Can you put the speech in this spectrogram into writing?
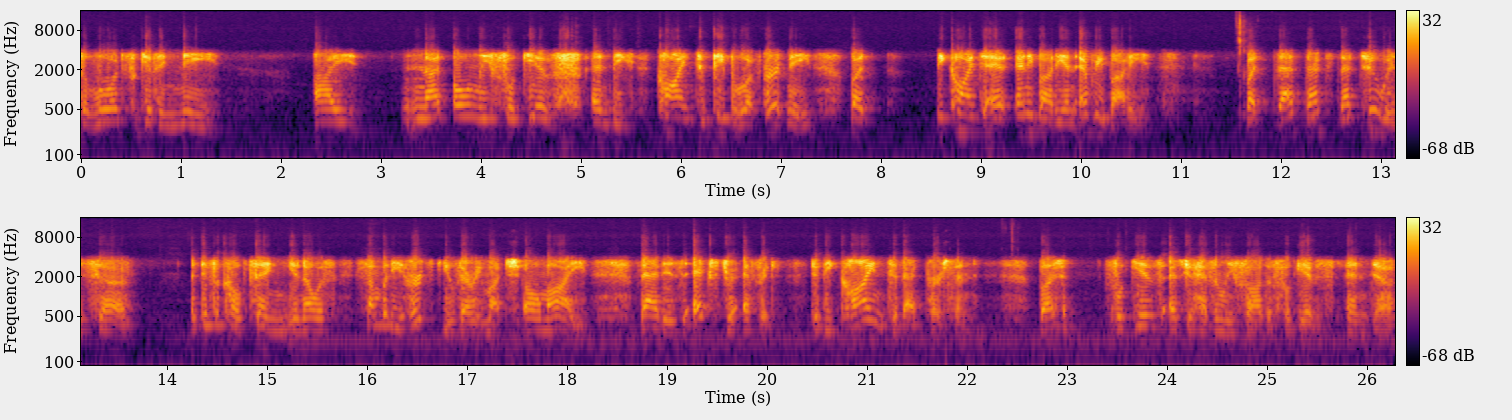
the Lord forgiving me, I not only forgive and be kind to people who have hurt me, but be kind to anybody and everybody. But that that that too is uh, a difficult thing, you know. If somebody hurts you very much, oh my, that is extra effort to be kind to that person. But forgive as your heavenly Father forgives, and. Uh,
